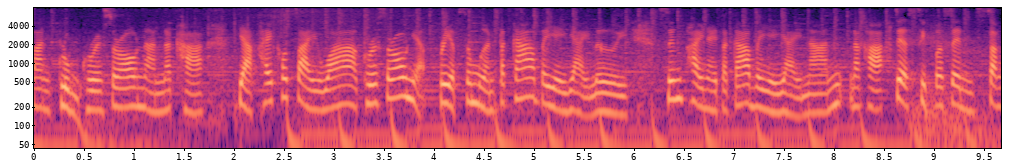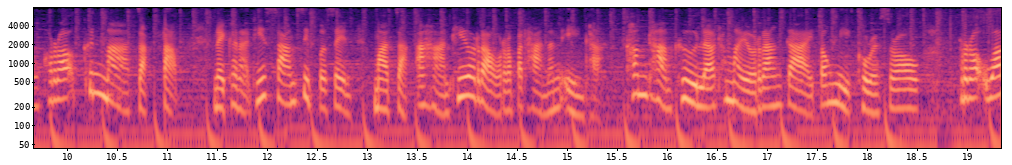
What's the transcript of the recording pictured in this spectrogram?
มันกลุ่มคอเลสเตอรอลนั้นนะคะ อยากให้เข้าใจว่าคอเลสเตอรอลเนี่ยเปรียบเสมือนตะกร้าใบใหญ่ ๆ เลย ซึ่งภายในตะกร้าใบใหญ่ ๆ นั้นนะคะ 70%สังเคราะห์ขึ้นมาจากตับ ในขณะที่ 30%มาจากอาหารที่เรารับประทานนั่นเองค่ะ คำถามคือแล้วทำไมร่างกายต้องมีคอเลสเตอรอลเพราะว่า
